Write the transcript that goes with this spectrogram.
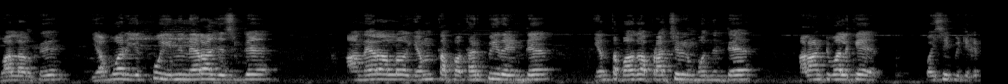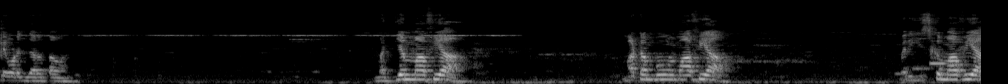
వాళ్ళకి ఎవరు ఎక్కువ ఎన్ని నేరాలు చేస్తుంటే ఆ నేరాల్లో ఎంత ప- తర్పీదైంటే ఎంత బాగా ప్రాచుర్యం పొందింటే అలాంటి వాళ్ళకే వైసీపీ టికెట్లు ఇవ్వడం జరుగుతూ ఉంది. మద్యం మాఫియా మటన్ భూముల మాఫియా మరి ఇసుక మాఫియా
